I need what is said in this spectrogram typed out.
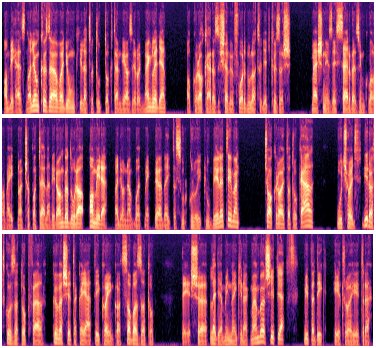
amihez nagyon közel vagyunk, illetve tudtok tenni azért, hogy meglegyen, akkor akár az is előfordulhat, hogy egy közös mesnézést szervezünk valamelyik nagy csapat elleni rangadóra, amire nagyon nem volt még példa itt a szurkolói klub életében. Csak rajtatok áll, Úgyhogy iratkozzatok fel, kövessétek a játékainkat, szavazzatok, és legyen mindenkinek membershipje, mi pedig hétről hétre,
